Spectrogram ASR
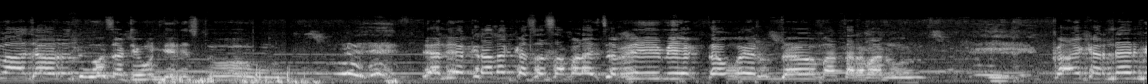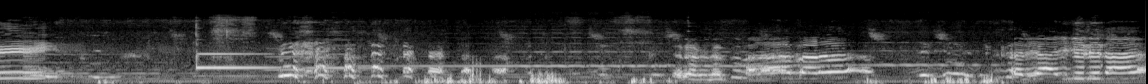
माझ्यावर बोजा ठेवून गेलीस तू. त्या लेकराला कसं सांभाळायचं? मी मी एक वैरुद्ध म्हातारा माणूस. काय करणार मी? रडू नको बाळा बाळा. घरी आई गेली ना.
